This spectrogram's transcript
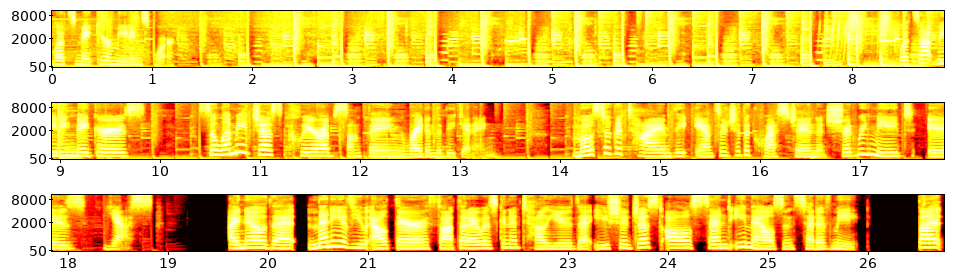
Let's make your meetings work. What's up, meeting makers? So, let me just clear up something right in the beginning. Most of the time, the answer to the question, should we meet, is yes. I know that many of you out there thought that I was going to tell you that you should just all send emails instead of meet. But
